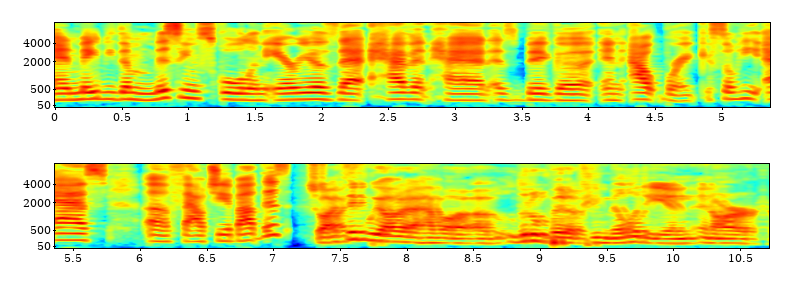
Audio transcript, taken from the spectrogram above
and maybe them missing school in areas that haven't had as big a, an outbreak. So he asked uh, Fauci about this. So I think we ought to have a, a little bit of humility in, in our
